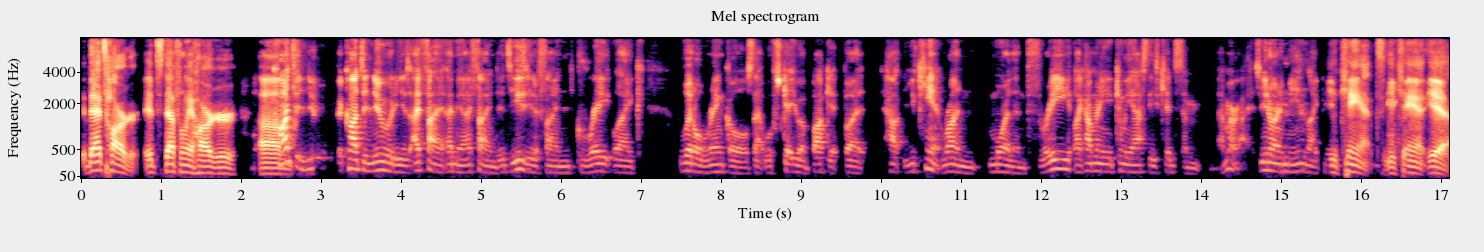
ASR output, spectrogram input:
that's harder. It's definitely harder. Um, Continu- the continuity is I find I mean I find it's easy to find great like little wrinkles that will get you a bucket, but how you can't run more than three. Like how many can we ask these kids to memorize? You know what I mean? Like You can't. You can't. Yeah.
